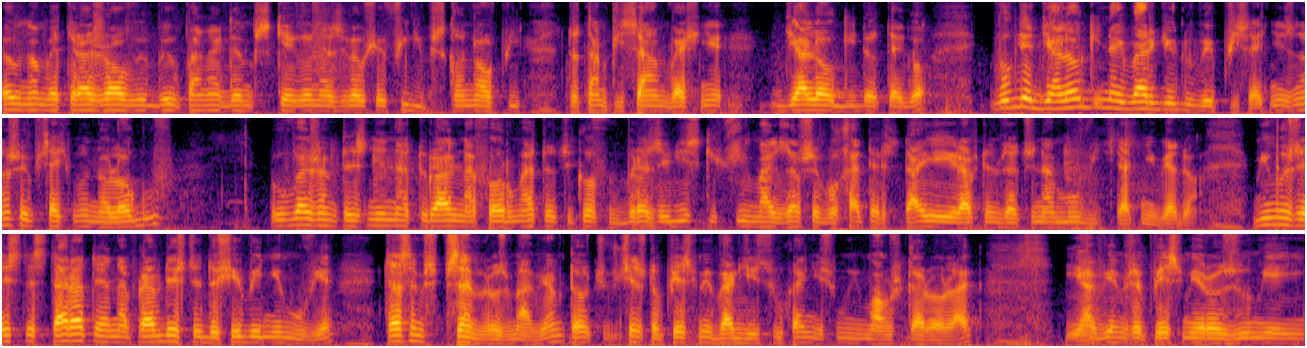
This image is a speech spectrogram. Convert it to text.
pełnometrażowy był pana Gębskiego, nazywał się Filip z Konopi, to tam pisałam właśnie dialogi do tego. W ogóle dialogi najbardziej lubię pisać, nie znoszę pisać monologów, bo uważam, to jest nienaturalna forma, to tylko w brazylijskich filmach zawsze bohater staje i raptem zaczyna mówić, tak nie wiadomo. Mimo, że jestem stara, to ja naprawdę jeszcze do siebie nie mówię. Czasem z psem rozmawiam, to oczywiście, że to pies mnie bardziej słucha niż mój mąż Karolak. Ja wiem, że pies mnie rozumie i,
